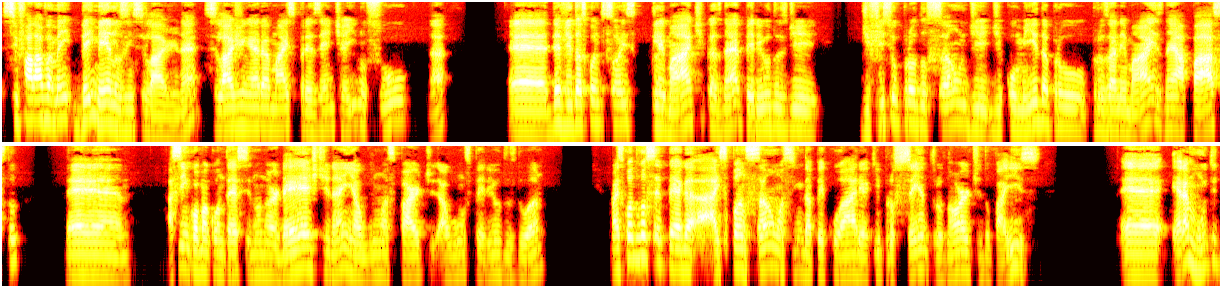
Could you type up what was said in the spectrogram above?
se falava bem menos em silagem, né? Silagem era mais presente aí no sul, né? É, devido às condições climáticas, né? Períodos de difícil produção de, de comida para os animais, né? A pasto é, assim como acontece no Nordeste, né, em algumas partes, alguns períodos do ano. Mas quando você pega a expansão assim da pecuária aqui para o centro, norte do país, é, era muito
